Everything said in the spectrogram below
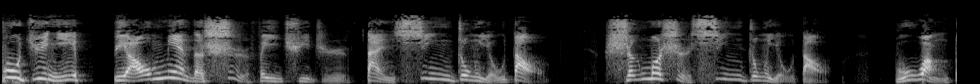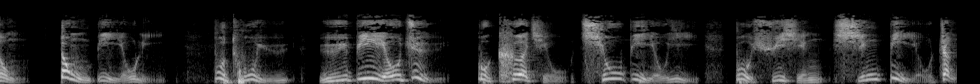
不拘泥表面的是非曲直，但心中有道。什么是心中有道？不妄动，动必有理；不图语，语必有据；不苛求，求必有益；不虚行，行必有正。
